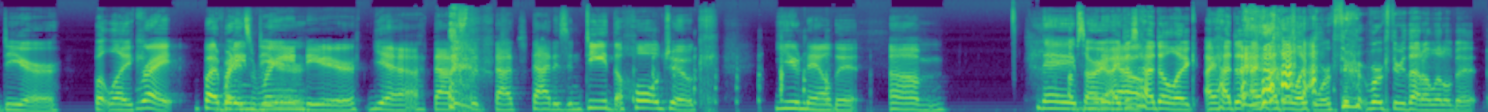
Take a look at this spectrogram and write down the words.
deer. but like Right, but but it's Reindeer. reindeer. Yeah, that's the that that is indeed the whole joke. You nailed it. Um, they. I'm sorry, I just out- had to like I had to I had to like work through work through that a little bit.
